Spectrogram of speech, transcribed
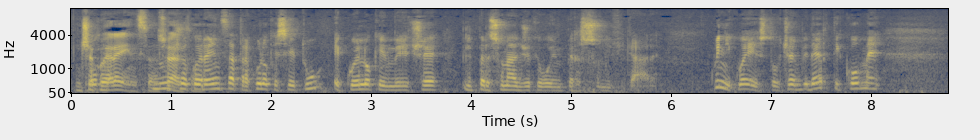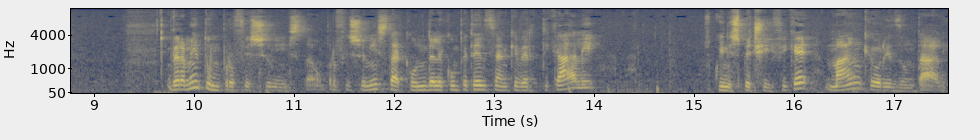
non c'è coerenza, non certo. c'è coerenza tra quello che sei tu e quello che invece il personaggio che vuoi impersonificare. Quindi questo, cioè vederti come veramente un professionista, un professionista con delle competenze anche verticali, quindi specifiche, ma anche orizzontali.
